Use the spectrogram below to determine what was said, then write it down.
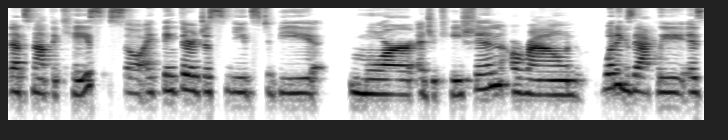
that's not the case. So I think there just needs to be more education around what exactly is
